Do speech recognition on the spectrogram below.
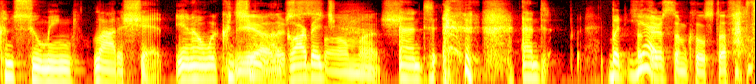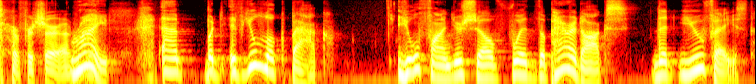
consuming a lot of shit. You know, we're consuming Yeah, a lot of there's garbage. so much. And, and, but But there's some cool stuff out there for sure. Right. Uh, but if you look back, you'll find yourself with the paradox that you faced.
